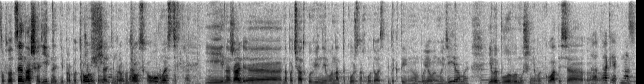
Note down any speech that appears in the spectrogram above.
Тобто, це наша рідна Дніпропетровщина, Дніпропетровська область. І, на жаль, е, на початку війни вона також знаходилась під активними бойовими діями, і ви були вимушені евакуватися. е, Да, так як в нас,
